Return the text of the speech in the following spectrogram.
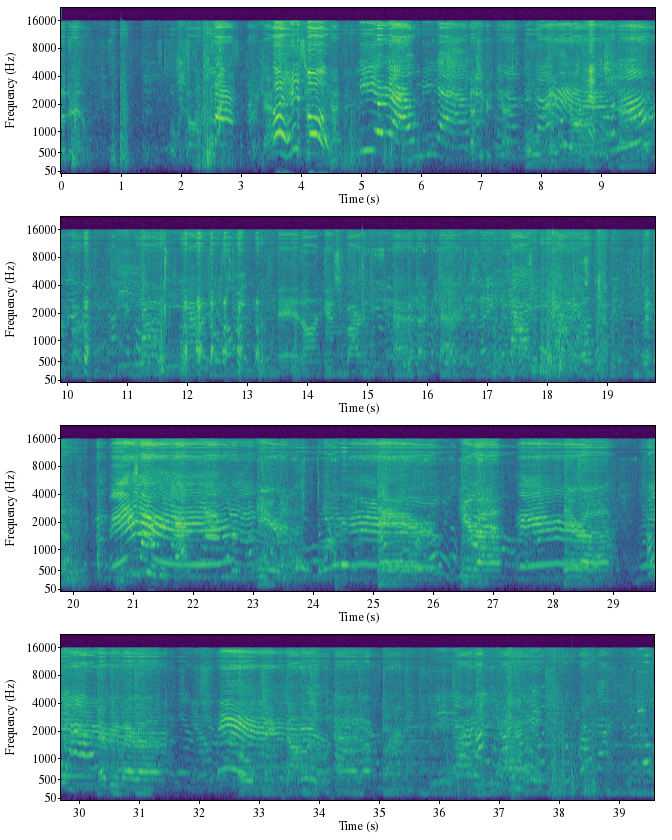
another animal. Oh my god. A cat? Oh, his ball! Meow, meow. That's a good cat. Oh my god. and on his barn he had a cat. With a... Is a good cat? Here and a... There. Here a... There a everywhere a. Old MacDonald had a farm.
